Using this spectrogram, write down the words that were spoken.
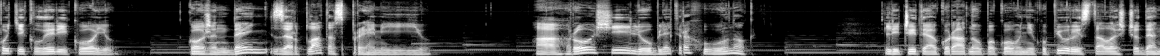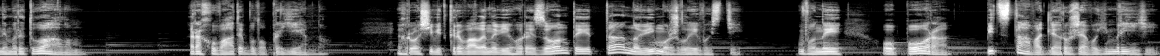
потікли рікою. Кожен день зарплата з премією. А гроші люблять рахунок. Лічити акуратно упаковані купюри стало щоденним ритуалом. Рахувати було приємно. Гроші відкривали нові горизонти та нові можливості. Вони опора, підстава для рожевої мрії.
